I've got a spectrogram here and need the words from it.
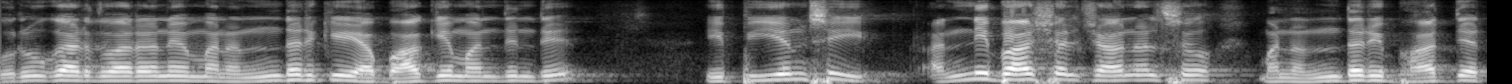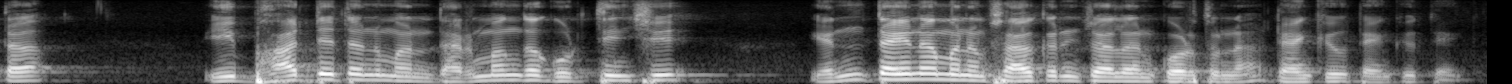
గురువు గారి ద్వారానే మనందరికీ ఆ భాగ్యం అందింది. ఈ పిఎంసి అన్ని భాషల ఛానల్స్ మనందరి బాధ్యత. ఈ బాధ్యతను మనం ధర్మంగా గుర్తించి ఎంతైనా మనం సహకరించాలని కోరుతున్నా. Thank you thank you thank you.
